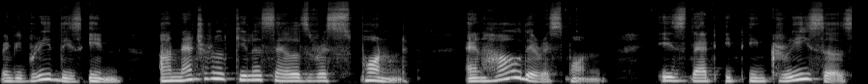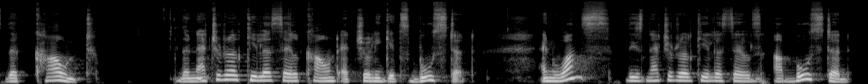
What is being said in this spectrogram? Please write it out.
when we breathe these in, our natural killer cells respond. And how they respond is that it increases the count. The natural killer cell count actually gets boosted. And once these natural killer cells are boosted,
